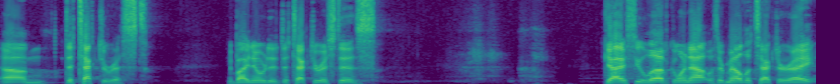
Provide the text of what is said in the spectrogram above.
um, detectorist. Anybody know what a detectorist is? Guys who love going out with their metal detector, right?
